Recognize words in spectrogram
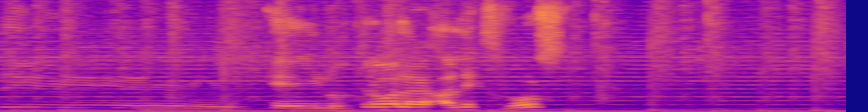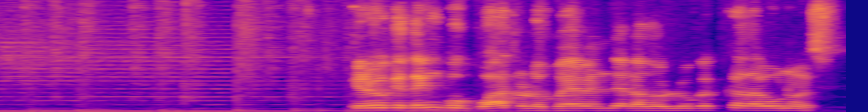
De- que ilustró a la- Alex Ross. Creo que tengo cuatro, los voy a vender a dos lucas cada uno de esos.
